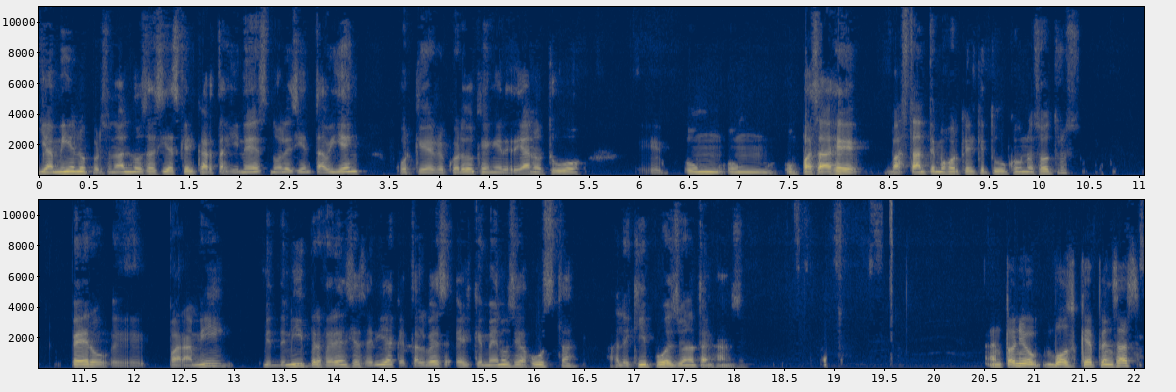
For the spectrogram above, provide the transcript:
y a mí en lo personal no sé si es que el cartaginés no le sienta bien, porque recuerdo que en Herediano tuvo eh, un, un, pasaje bastante mejor que el que tuvo con nosotros, pero eh, para mí, de mi preferencia sería que tal vez el que menos se ajusta al equipo es Jonathan Hansen. Antonio, ¿vos qué pensás?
